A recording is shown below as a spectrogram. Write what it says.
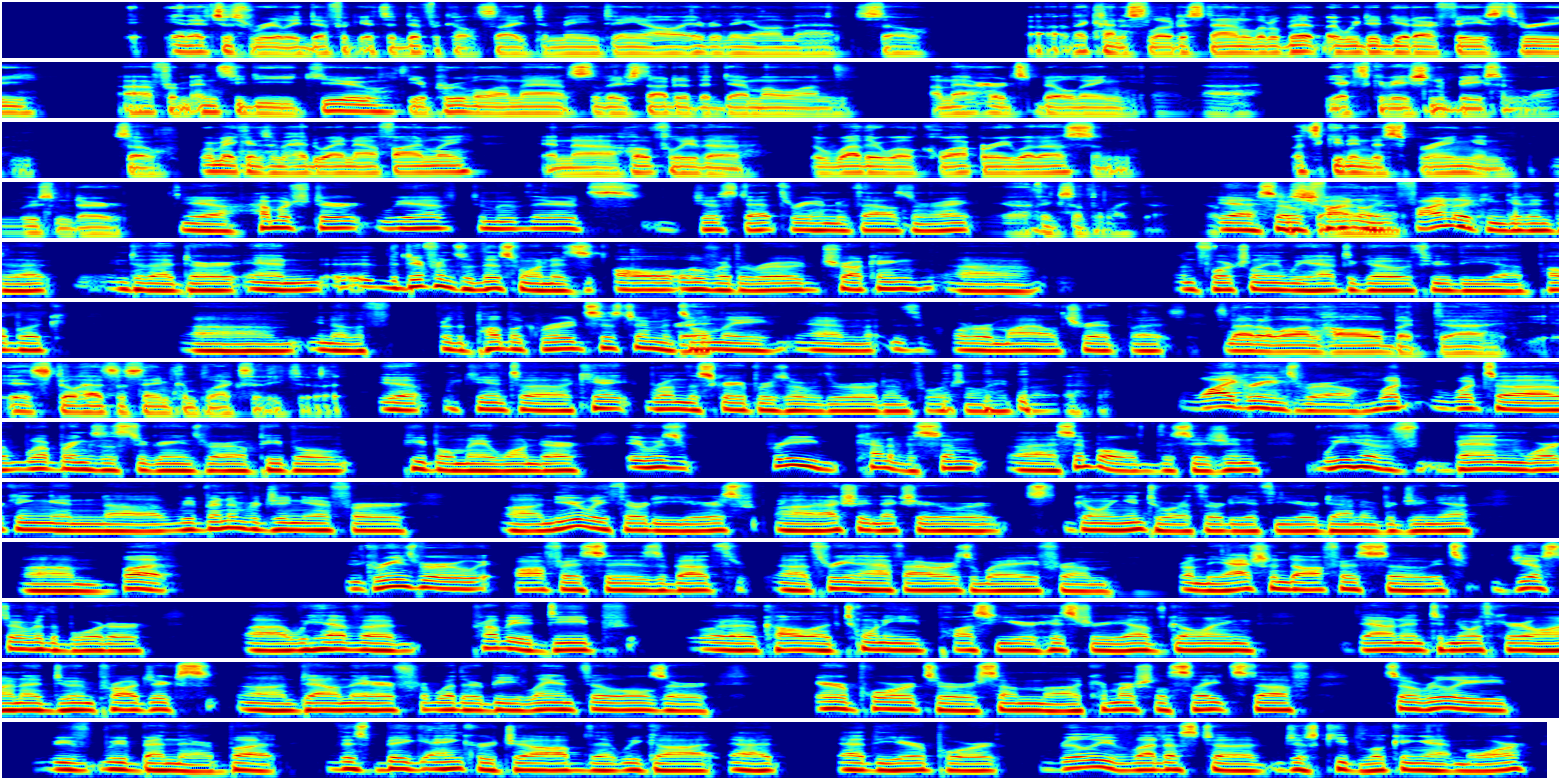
and it's just really difficult. It's a difficult site to maintain all everything on that. So uh, that kind of slowed us down a little bit, but we did get our phase three uh, from NCDEQ, the approval on that. So they started the demo on on that Hertz building and uh, the excavation of Basin One. So we're making some headway now, finally, and uh, hopefully the the weather will cooperate with us and let's get into spring and move some dirt. Yeah. How much dirt we have to move there? It's just at 300,000, right? Yeah, I think something like that. Yeah. So Just shy of finally, finally can get into that, into that dirt. And uh, the difference with this one is all over the road trucking. Uh, unfortunately we had to go through the uh, public, um, you know, the, for the public road system. It's Right. only, and it's a quarter of a mile trip, but it's not a long haul, but uh, it still has the same complexity to it. Yeah, we can't uh can't run the scrapers over the road, unfortunately. But why Greensboro? What what uh what brings us to Greensboro? People people may wonder. It was pretty kind of a sim, uh, simple decision. We have been working in uh we've been in Virginia for uh, nearly 30 years. Uh, actually, next year we're going into our 30th year down in Virginia. Um, but the Greensboro office is about th- uh, three and a half hours away from from the Ashland office, so it's just over the border. Uh, we have a probably a deep, what I would call a 20 plus year history of going down into North Carolina, doing projects uh, down there for whether it be landfills or airports or some uh, commercial site stuff. So really, we've we've been there. But this big anchor job that we got at at the airport really led us to just keep looking at more,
